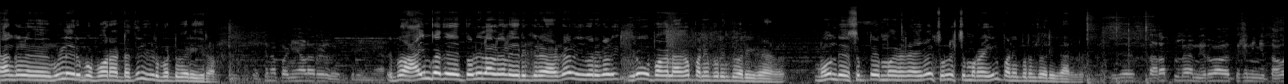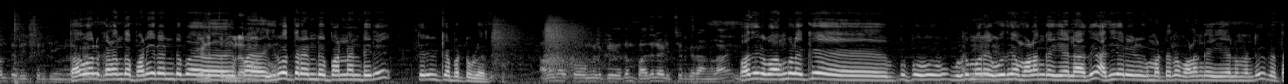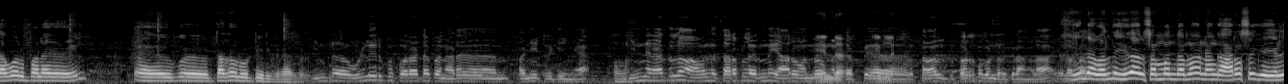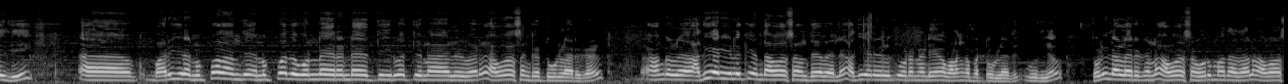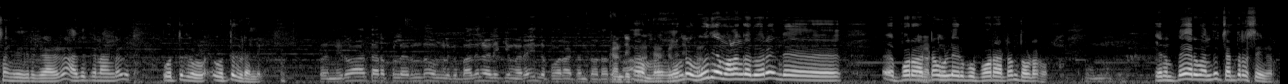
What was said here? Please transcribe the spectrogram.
நாங்கள் உள்ளிருப்பு போராட்டத்தில் ஈடுபட்டு வருகிறோம். எத்தனை பணியாளர்கள் இருக்கிறீங்க? இப்போ ஐம்பது தொழிலாளர்கள் இருக்கிறார்கள். இவர்கள் இரவு பகலாக பணிபுரிந்து வருகிறார்கள். மூன்று ஷிஃப்ட் முறையில் சுழற்சி முறையில் பணிபுரிந்து வருகிறார்கள். இது தரப்புல நிர்வாகத்துக்கு நீங்க தகவல் தெரிவிச்சிருக்கீங்களா தகவல் கடந்த பனிரெண்டு இருபத்தி ரெண்டு பன்னெண்டில் தெரிவிக்கப்பட்டுள்ளது. அவங்க இப்போ உங்களுக்கு எதுவும் பதில் அளிச்சிருக்கிறாங்களா? பதில் அவங்களுக்கு இப்போ விடுமுறை ஊதியம் வழங்க இயலாது. அதிகாரிகளுக்கு மட்டும்தான் வழங்க இயலும் என்று இந்த தகவல் பலகையில் தகவல் ஊட்டியிருக்கிறார்கள் இந்த உள்ளிருப்பு போராட்டம் இப்போ நட பண்ணிட்டு இருக்கீங்க இந்த நேரத்துல அவங்க தரப்புல இருந்து யாரும் வந்து தொடர்பு கொண்டு இருக்கிறாங்களா இதில் வந்து இதை சம்பந்தமாக நாங்கள் அரசுக்கு எழுதி வருகிற முப்பதாம் தே முப்பது ஒன்று ரெண்டாயிரத்தி இருபத்தி நாலு வரை அவகாசம் கேட்டுள்ளார்கள். நாங்கள் அதிகாரிகளுக்கு எந்த அவகாசம் தேவையில்லை. அதிகாரிகளுக்கு உடனடியாக வழங்கப்பட்டுள்ளது ஊதியம். தொழிலாளருக்குன்னா அவகாசம் ஒரு மாத காலம் அவகாசம் கேட்கிறார்கள். அதுக்கு நாங்கள் ஒத்துக்க ஒத்துக்கிடலை. இப்போ நிர்வாக தரப்புல இருந்து உங்களுக்கு பதில் அளிக்கும் வரை இந்த போராட்டம் தொடரும். ஆமாம் எங்கள் ஊதியம் வழங்குறது வரை இந்த போராட்டம் உள்ளிருப்பு போராட்டம் தொடரும். என் பேர் வந்து சந்திரசேகர்.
